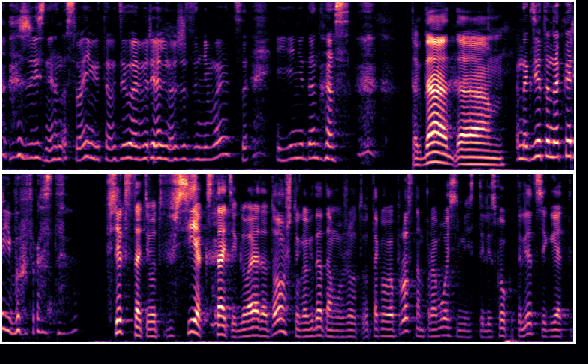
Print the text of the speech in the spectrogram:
жизни? Она своими там делами реально уже занимается, и ей не до нас. Тогда да, Она где-то на Карибах просто. Все, кстати, вот все, кстати, говорят о том, что когда там уже вот, вот такой вопрос там про 80 или сколько-то лет, все говорят, «Ты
